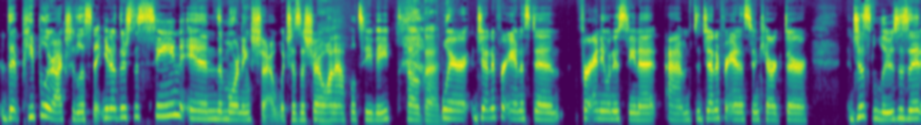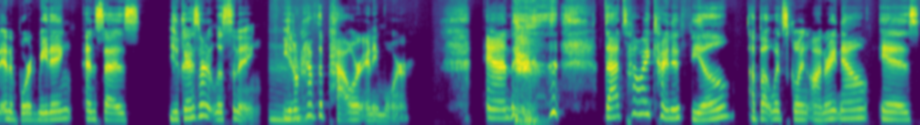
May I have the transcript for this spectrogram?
that people are actually listening. You know, there's this scene in The Morning Show, which is a show oh, on Apple TV. So good. Where Jennifer Aniston, for anyone who's seen it, um, the Jennifer Aniston character just loses it in a board meeting and says, You guys aren't listening. Mm. You don't mm. have the power anymore. And that's how I kind of feel about what's going on right now is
